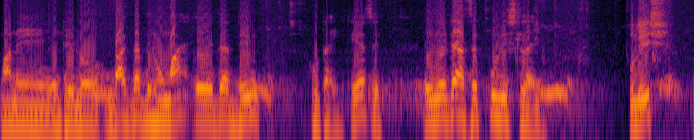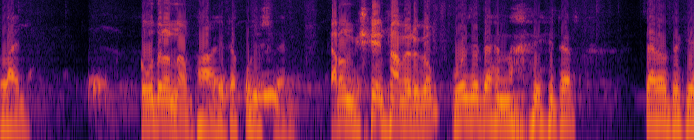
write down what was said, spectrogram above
মানে এটি হলো বাগদাদি হুমা এটা ডিম ফুটাই ঠিক আছে? এই যে এটা আছে পুলিশ লাইন। পুলিশ? লাইন। কবুতরের নাম? হ্যাঁ এটা পুলিশ লাইন। কারণ কি নাম এরকম? ওই যে দেখেন না এটার চারো থেকে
